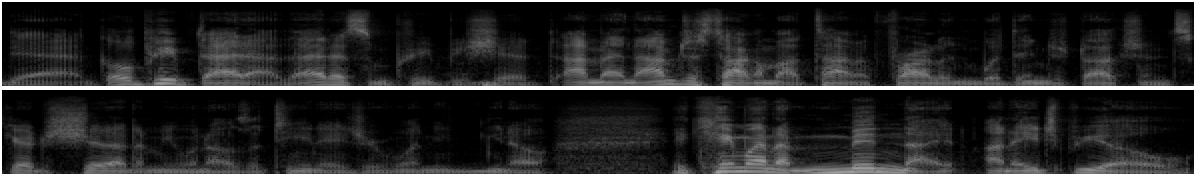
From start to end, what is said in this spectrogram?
Yeah, go peep that out. That is some creepy shit. I mean, I'm just talking about Tom McFarlane with the introduction. It scared the shit out of me when I was a teenager. When he, you know, it came out at midnight on HBO,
